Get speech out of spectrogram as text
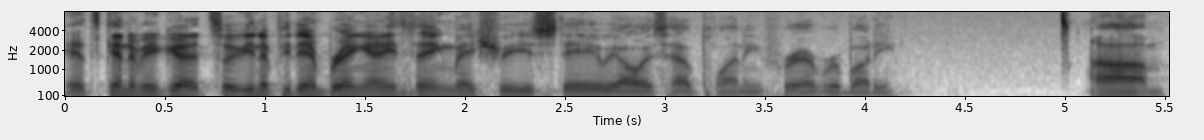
it's going to be good. So even if you didn't bring anything, make sure you stay. We always have plenty for everybody. Um,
